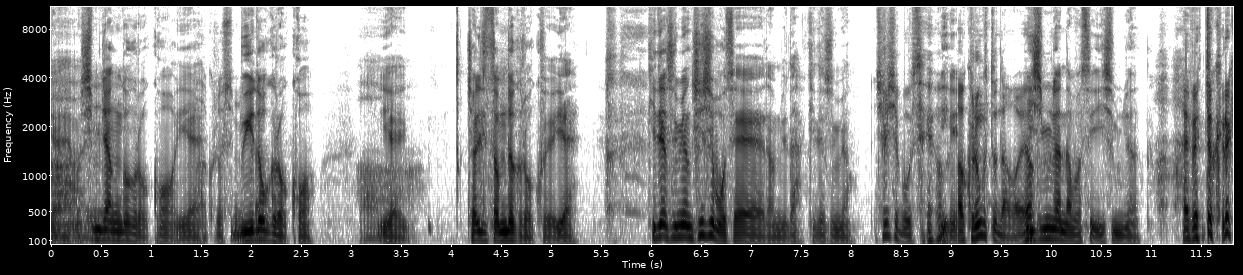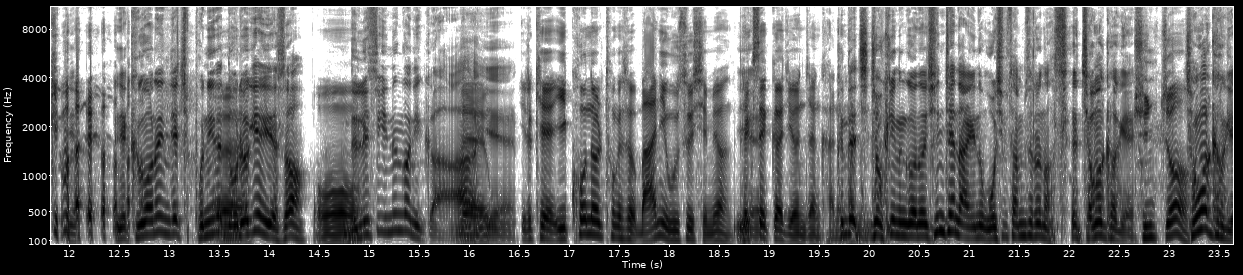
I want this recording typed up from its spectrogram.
예. 아, 뭐 심장도 그렇고 예. 아? 위도 그렇고. 아. 예. 전립선도 그렇고요. 예. 기대 수명 75세랍니다. 기대 수명. 75세요? 예. 아 그런 것도 나와요? 20년 남았어요. 20년. 아, 왜 또 그렇게 말해요? 이제 그거는 이제 본인의 네. 노력에 의해서 오. 늘릴 수 있는 거니까. 네, 예. 이렇게 이 코너를 통해서 많이 웃으시면 예. 100세까지 연장 가능합니다. 근데 진짜 웃기는 거는 신체 나이는 53세로 나왔어요. 정확하게. 진짜? 정확하게.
